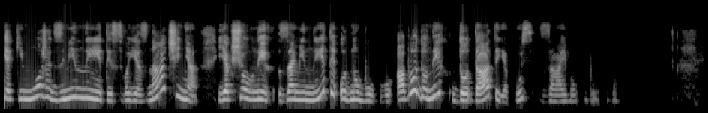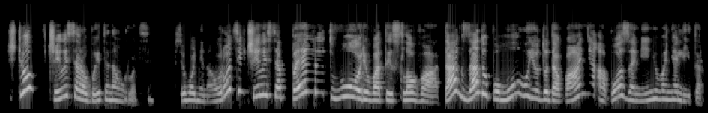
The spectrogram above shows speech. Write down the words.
які можуть змінити своє значення, якщо в них замінити одну букву, або до них додати якусь зайву букву. Що вчилися робити на уроці? Сьогодні на уроці вчилися перетворювати слова так, за допомогою додавання або замінювання літер.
